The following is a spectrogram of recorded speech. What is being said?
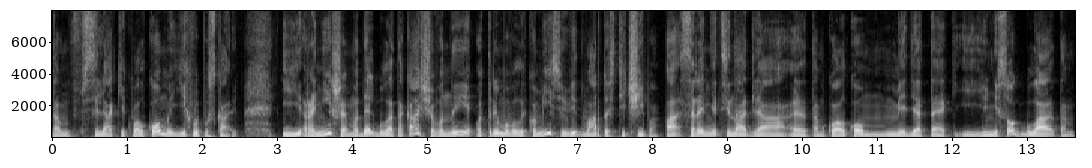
там всілякі Qualcomm їх випускають. І раніше модель була така, що вони отримували комісію від вартості чіпа. А середня ціна для е, там Qualcomm, Mediatek і Unisoc була там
